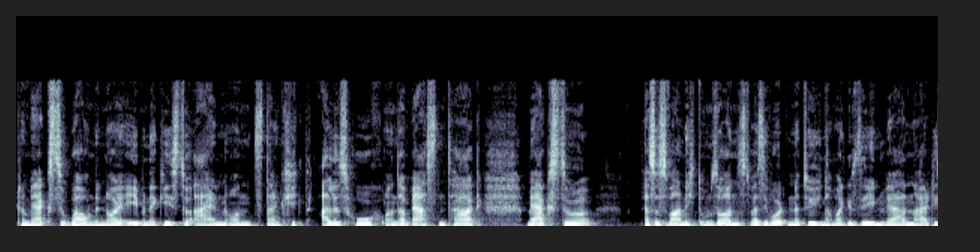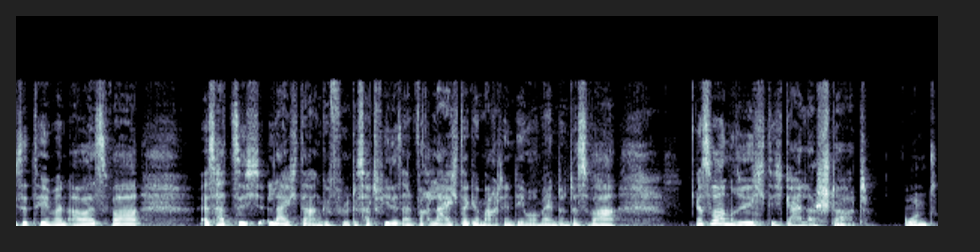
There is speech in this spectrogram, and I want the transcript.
Du merkst, wow, eine neue Ebene gehst du ein und dann kickt alles hoch und am ersten Tag merkst du, also es war nicht umsonst, weil sie wollten natürlich nochmal gesehen werden, all diese Themen, aber es war, es hat sich leichter angefühlt. Es hat vieles einfach leichter gemacht in dem Moment und das war, es war ein richtig geiler Start. Und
